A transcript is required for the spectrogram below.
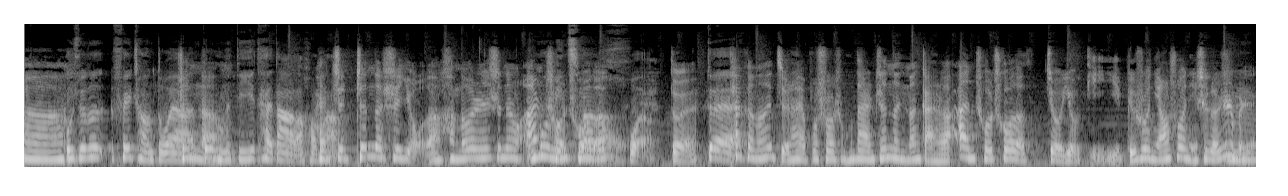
嗯，我觉得非常多呀，真的，我们敌意太大了，好吗？真真的是有的，很多人是那种暗戳戳的火，对对，他可能嘴上也不说什么，但是真的你能感受到暗戳戳的就有敌意。比如说你要说你是个日本人，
